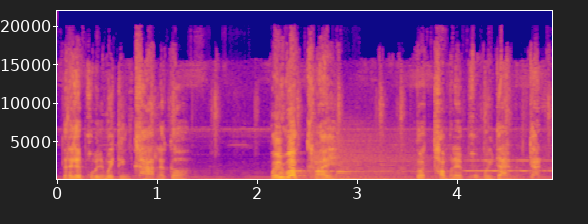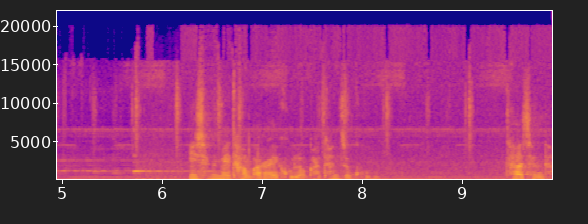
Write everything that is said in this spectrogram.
แต่ถ้าเกิดผมยังไม่ถึงคาดแล้วก็ ไม่ว่าใคร ก็ทำอะไรผมไม่ได้เหมือนกัน อีฉันไม่ทำอะไรคุณหรอกค่ะท่านเจ้าคุณ ถ้าฉันท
